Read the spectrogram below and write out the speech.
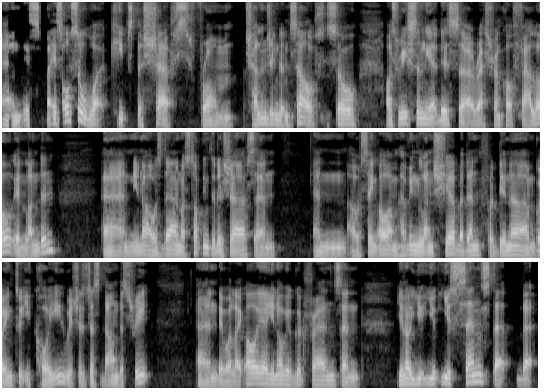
and it's it's also what keeps the chefs from challenging themselves. So I was recently at this uh, restaurant called Fallow in London, and you know I was there and I was talking to the chefs and and I was saying, oh, I'm having lunch here, but then for dinner I'm going to Ikoyi, which is just down the street, and they were like, oh yeah, you know we're good friends, and you know you you you sense that that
